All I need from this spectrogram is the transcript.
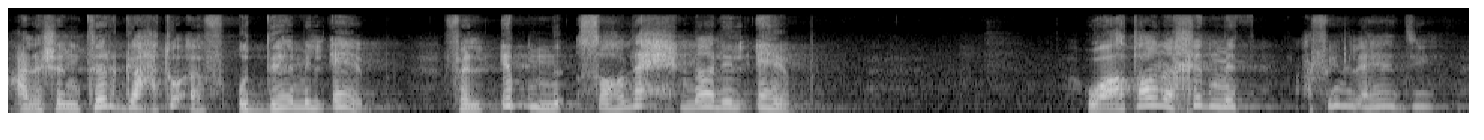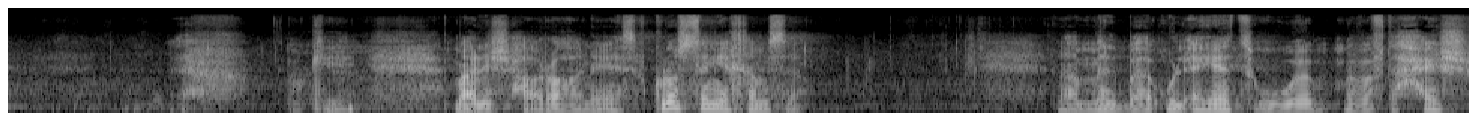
علشان ترجع تقف قدام الآب. فالابن صالحنا للآب. وأعطانا خدمة عارفين الآيات دي؟ أوكي. معلش هقراها أنا آسف. كروس ثانية خمسة. أنا عمال بقول آيات وما بفتحهاش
